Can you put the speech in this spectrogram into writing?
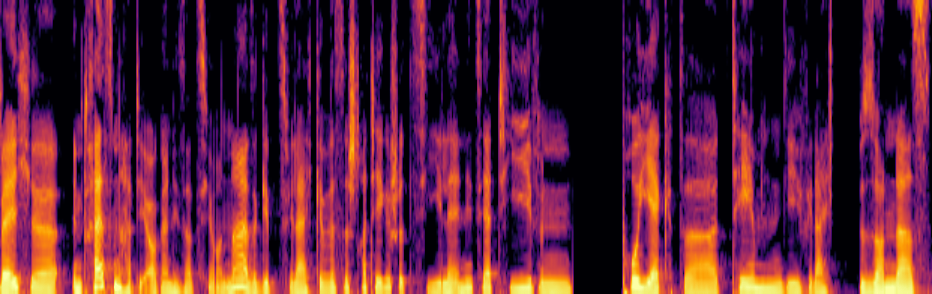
welche Interessen hat die Organisation? Ne? Also gibt es vielleicht gewisse strategische Ziele, Initiativen, Projekte, Themen, die vielleicht besonders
